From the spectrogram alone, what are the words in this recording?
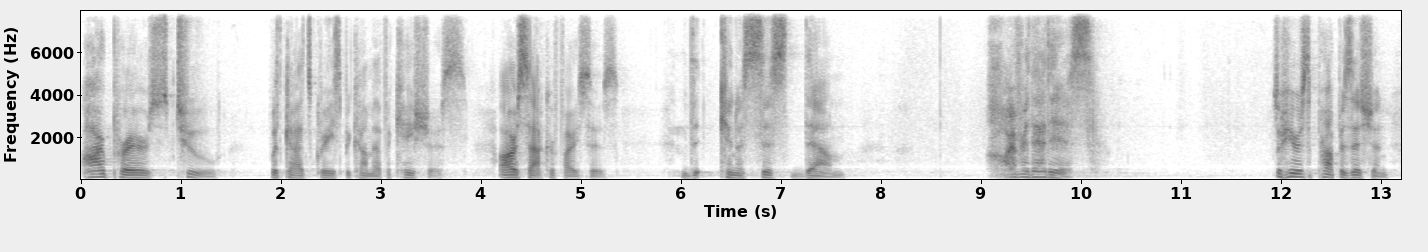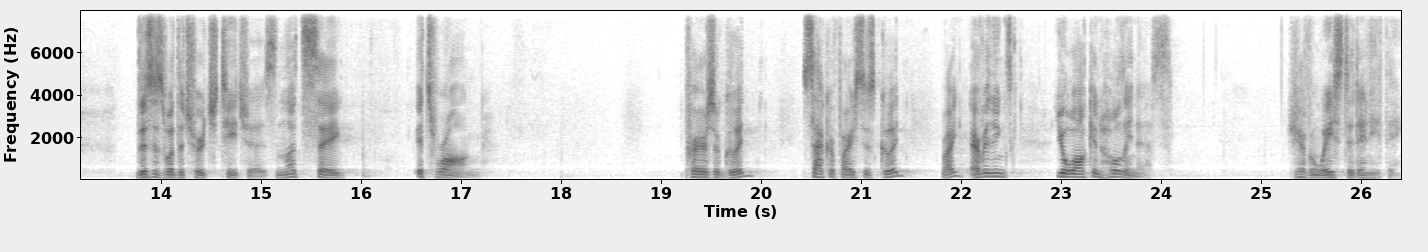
Our prayers, too, with God's grace, become efficacious. Our sacrifices can assist them, however that is. So here's the proposition. This is what the church teaches. And let's say it's wrong. Prayers are good, sacrifice is good, right? Everything's, you walk in holiness. You haven't wasted anything.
